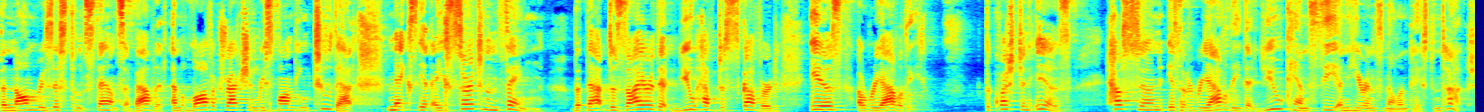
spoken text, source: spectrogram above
the non-resistant stance about it and the law of attraction responding to that makes it a certain thing that that desire that you have discovered is a reality. The question is how soon is it a reality that you can see and hear and smell and taste and touch?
